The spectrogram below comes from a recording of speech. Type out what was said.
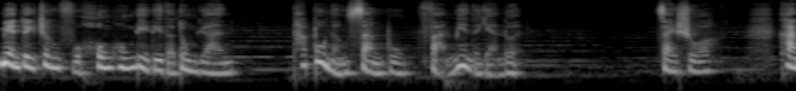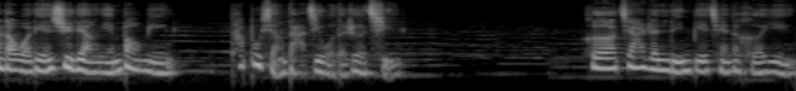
面对政府轰轰烈烈的动员，他不能散布反面的言论。再说，看到我连续两年报名，他不想打击我的热情。和家人临别前的合影，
